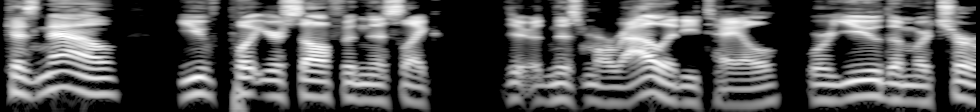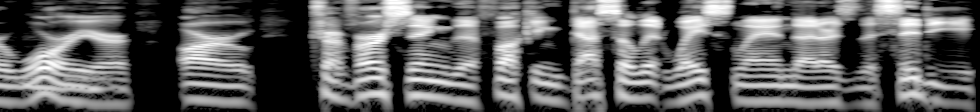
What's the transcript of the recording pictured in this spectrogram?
Because now you've put yourself in this like in this morality tale where you, the mature warrior, are traversing the fucking desolate wasteland that is the city,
